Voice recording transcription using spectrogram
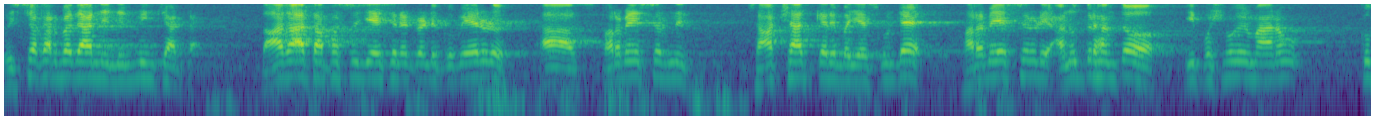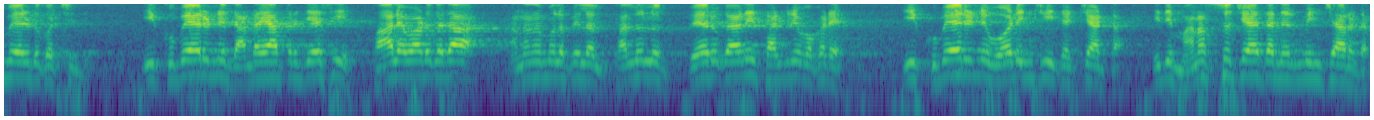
విశ్వకర్మ దాన్ని నిర్మించాట. బాగా తపస్సు చేసినటువంటి కుబేరుడు ఆ పరమేశ్వరుని సాక్షాత్కరింపజేసుకుంటే పరమేశ్వరుడి అనుగ్రహంతో ఈ పుష్ప విమానం కుబేరుడికి వచ్చింది. ఈ కుబేరుడిని దండయాత్ర చేసి పాలేవాడు కదా అన్నదమ్ముల పిల్లలు తల్లులు వేరు కానీ తండ్రి ఒకడే. ఈ కుబేరుని ఓడించి తెచ్చాట. ఇది మనస్సు చేత నిర్మించారట.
